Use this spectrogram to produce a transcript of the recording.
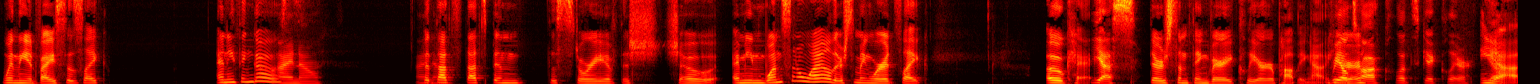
when the advice is like anything goes. I know. I but know. that's that's been the story of this sh- show. I mean, once in a while there's something where it's like okay, yes. there's something very clear popping out here. Real talk. Let's get clear. Yeah.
